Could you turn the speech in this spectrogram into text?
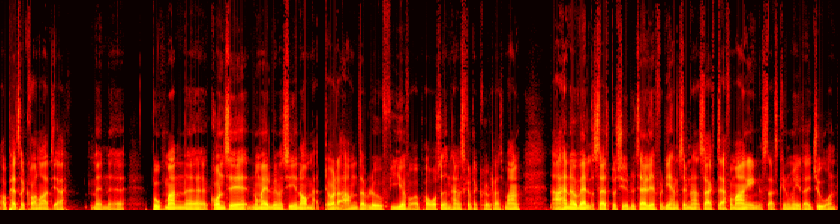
og Patrick Konrad, ja. Men øh, Bugman, øh, grund til, normalt vil man sige, at det var da ham, der blev fire for et par år siden, han skal da køre mange. Nej, han har jo valgt at satse på Giro d'Italia, fordi han simpelthen har sagt, at der er for mange enkeltstartskilometer i turen.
